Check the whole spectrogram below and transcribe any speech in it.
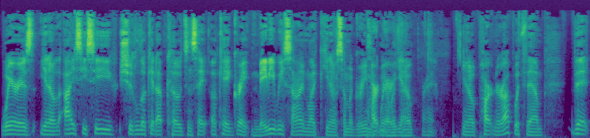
whereas you know the ICC should look at up codes and say okay great maybe we sign like you know some agreement Partner where you them, know right. you know partner up with them that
